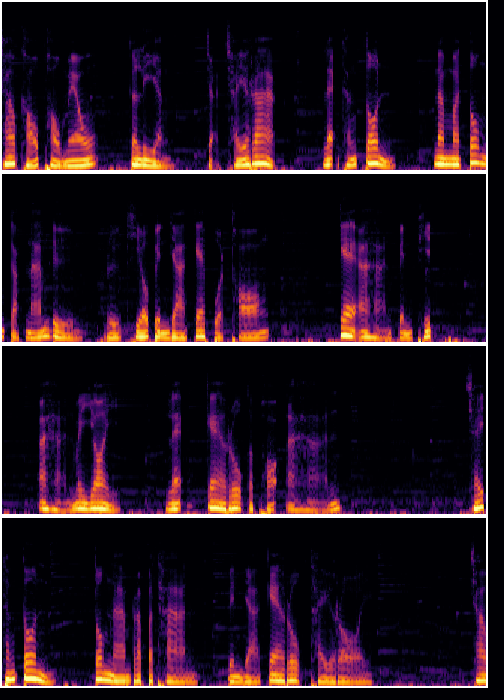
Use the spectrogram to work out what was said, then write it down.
ชาวเขาเผ่าแมวกะเหลี่ยง จะใช้ราก และทั้งต้นนำมาต้มกับน้ำดื่ม หรือเคี้ยวเป็นยาแก้ปวดท้อง แก้อาหารเป็นพิษ อาหารไม่ย่อย และแก้โรคกระเพาะอาหาร ใช้ทั้งต้น ต้มน้ำรับประทาน เป็นยาแก้โรคไทรอยชาว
